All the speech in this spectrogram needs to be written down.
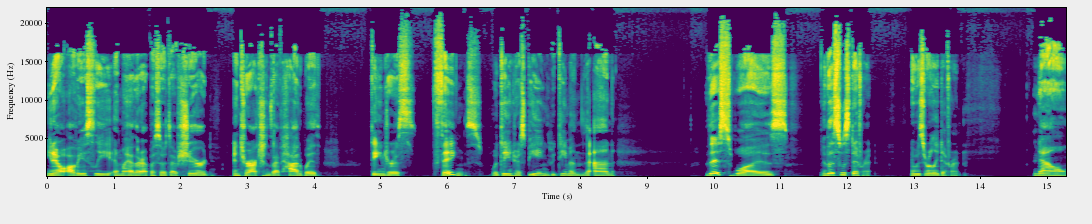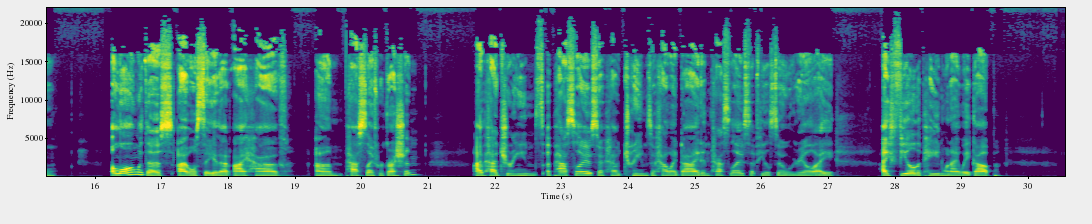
You know, obviously, in my other episodes, I've shared interactions I've had with dangerous things, with dangerous beings, with demons. And this was, this was different. It was really different. Now, along with this, I will say that I have um, past life regression. I've had dreams of past lives. I've had dreams of how I died in past lives that feel so real. I I feel the pain when I wake up.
